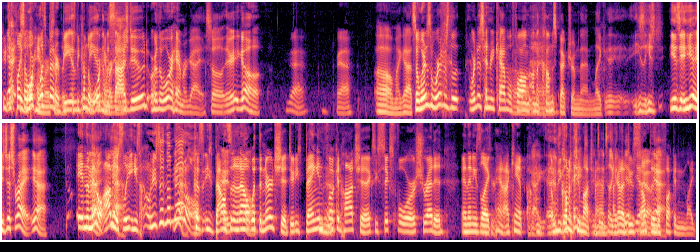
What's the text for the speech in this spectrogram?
Dude, yeah. just play so what- Warhammer what's or better, something. being, Just become the being Warhammer massage guy. dude or the Warhammer guy? So there you go. Yeah. Yeah. Oh my god! So where does where does the where does Henry Cavill fall Oh, on, on the man. cum spectrum then? Like uh, he's he's he's just right. Yeah. in the Yeah, middle. yeah. Obviously, he's Oh, he's in the middle because he's balancing Yeah, he's it out with the nerd shit, dude. He's banging fucking hot chicks. He's six four, shredded, and then he's like, "Man, I can't. I'm, Yeah, I'm coming too much, man. until you I gotta yeah, do yeah, something yeah. to fucking like.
